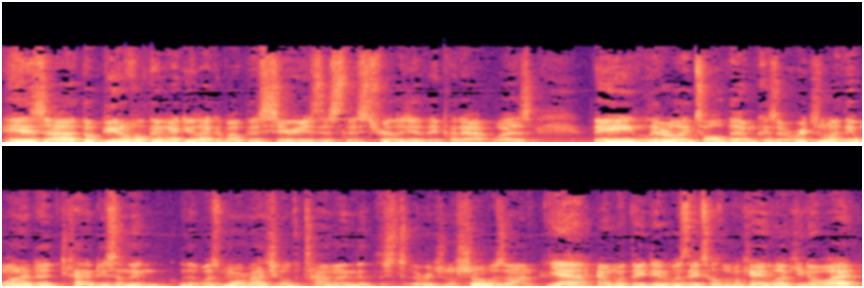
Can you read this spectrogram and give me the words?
is uh, the beautiful thing I do like about this series, this this trilogy that they put out was they literally told them because originally they wanted to kind of do something that was more matching with the timeline that the original show was on. yeah And what they did was they told them, okay, look, you know what?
